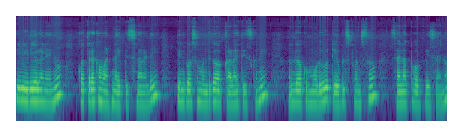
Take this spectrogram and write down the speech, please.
ఈ వీడియోలో నేను కొత్త రకం వంట నేర్పిస్తున్నానండి. దీనికోసం ముందుగా ఒక కళాయి తీసుకొని అందులో ఒక మూడు టేబుల్ స్పూన్స్ శనగపప్పు వేసాను.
